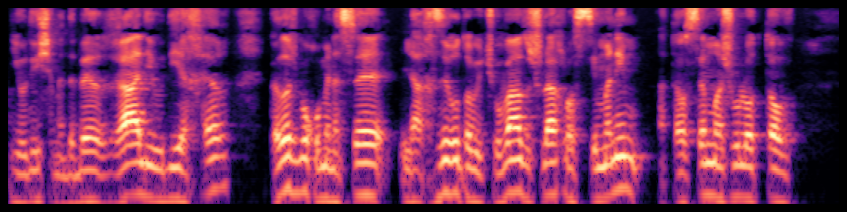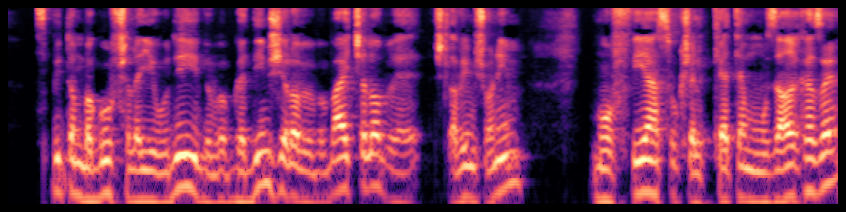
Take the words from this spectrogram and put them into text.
יהודי שמדבר רע על יהודי אחר, הקדוש ברוך הוא מנסה להחזיר אותו בתשובה, אז הוא שולח לו סימנים, אתה עושה משהו לא טוב. אז פתאום בגוף של היהודי ובבגדים שלו ובבית שלו, בשלבים שונים, מופיע סוג של כתם מוזר כזה,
